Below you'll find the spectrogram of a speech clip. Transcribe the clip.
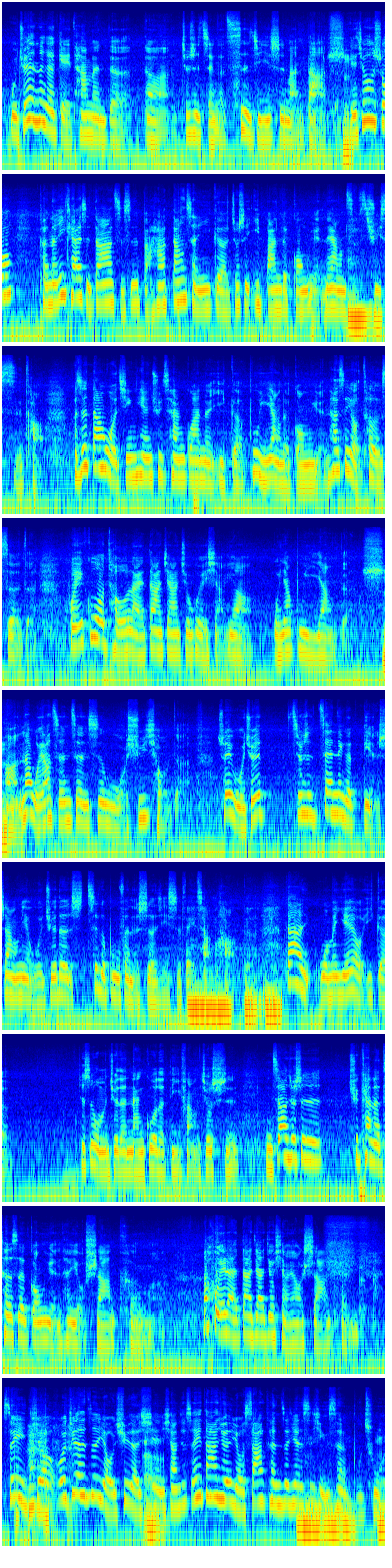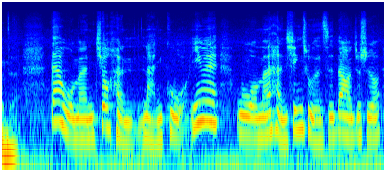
我觉得那个给他们的呃，就是整个刺激是蛮大的。也就是说，可能一开始大家只是把它当成一个就是一般的公园那样子去思考。可是当我今天去参观了一个不一样的公园，它是有特色的。回过头来，大家就会想要我要不一样的，是啊，那我要真正是我需求的。所以我觉得就是在那个点上面，我觉得这个部分的设计是非常好的。当然，我们也有一个。就是我们觉得难过的地方，就是你知道，就是去看了特色公园，它有沙坑嘛，那回来大家就想要沙坑，所以就 我觉得这有趣的现象就是，诶，大家觉得有沙坑这件事情是很不错的，但我们就很难过，因为我们很清楚的知道，就是说。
